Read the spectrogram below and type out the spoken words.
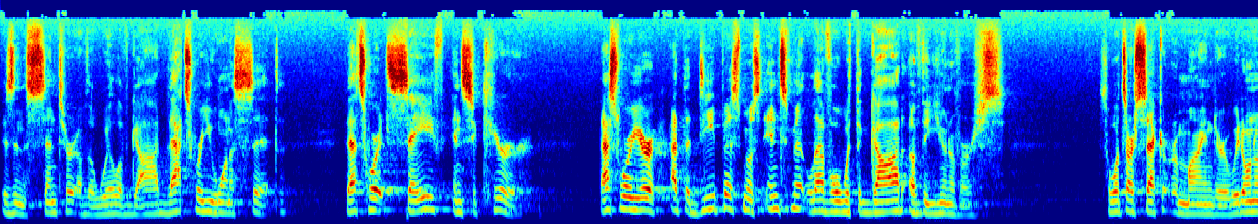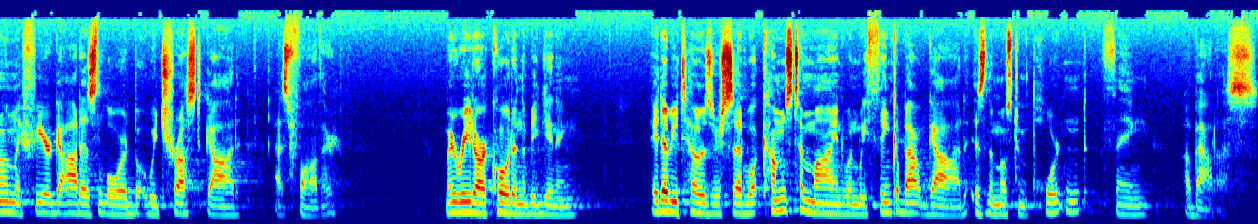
is in the center of the will of God. That's where you want to sit. That's where it's safe and secure. That's where you're at the deepest, most intimate level with the God of the universe. So, what's our second reminder? We don't only fear God as Lord, but we trust God as Father. Let me read our quote in the beginning. A.W. Tozer said, What comes to mind when we think about God is the most important thing about us.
